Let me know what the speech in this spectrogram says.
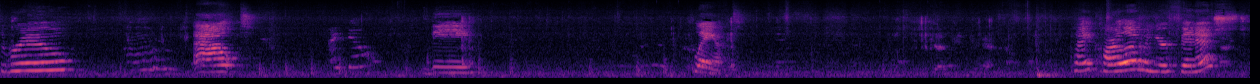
throughout the plant. Okay, Carla, when you're finished,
